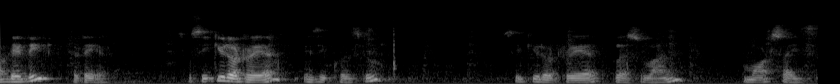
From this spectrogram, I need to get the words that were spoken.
update the rear. So cq.rear is equals to cq.rear plus 1 mod size.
